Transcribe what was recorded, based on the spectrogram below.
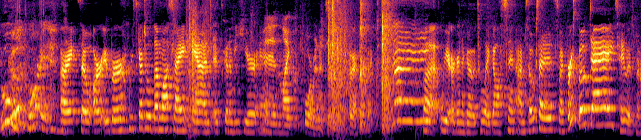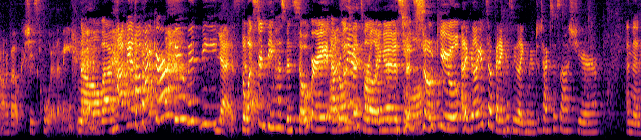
Good morning. All right, so our Uber, we scheduled them last night and it's gonna be here in, In like four minutes. okay, perfect. But we are gonna go to Lake Austin. I'm so excited. It's my first boat day. Taylor's been on a boat 'cause she's cooler than me. No, but I'm happy to have my girl here with me. Yes. The Western theme has been so great. Honestly, Everyone's been really it. It's been so cute. And I feel like it's so fitting because we like moved to Texas last year. And then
